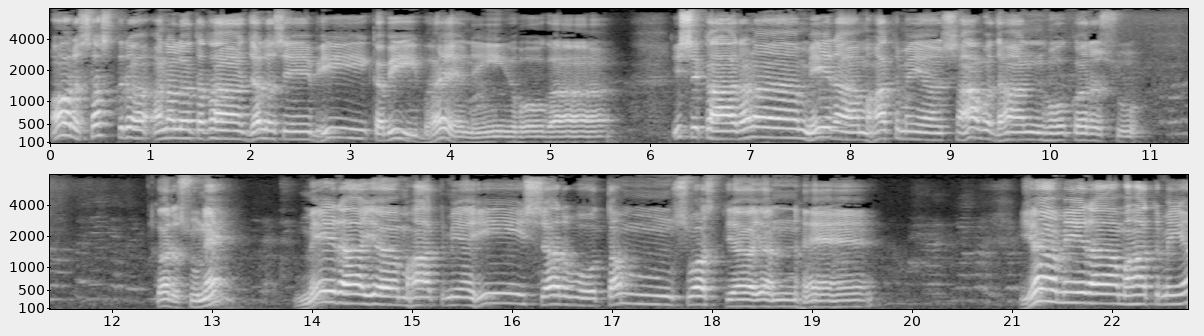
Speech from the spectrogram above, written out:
और शस्त्र, अनल तथा जल से भी कभी भय नहीं होगा। इस कारण मेरा महात्म्य सावधान होकर सु, कर सुने। मेरा यह महात्म्य ही सर्वोत्तम स्वस्थयन है। यह मेरा महात्म्य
